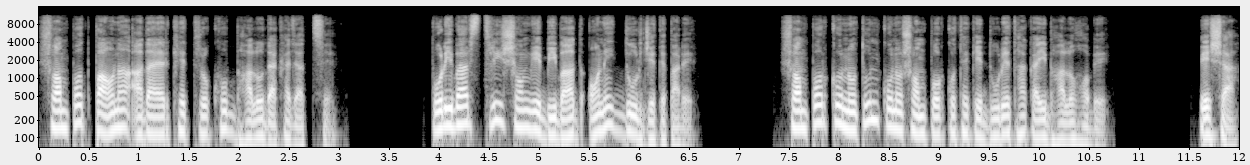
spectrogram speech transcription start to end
সম্পদ পাওনা আদায়ের ক্ষেত্র খুব ভালো দেখা যাচ্ছে। পরিবার স্ত্রীর সঙ্গে বিবাদ অনেক দূর যেতে পারে। সম্পর্ক নতুন কোনো সম্পর্ক থেকে দূরে থাকাই ভালো হবে। পেশা।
